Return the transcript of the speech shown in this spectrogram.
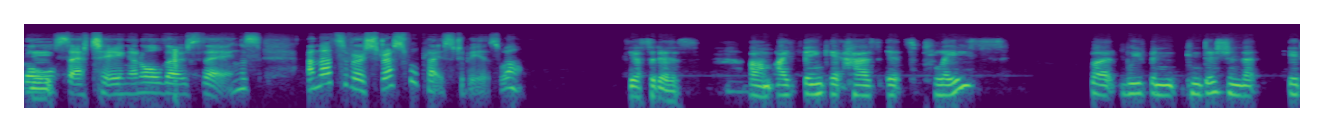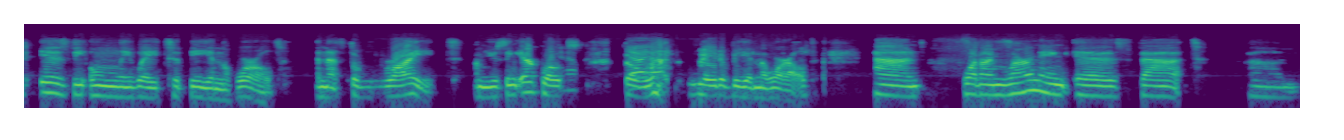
goal setting and all those things. And that's a very stressful place to be as well. Yes, it is. Mm. Um, I think it has its place, but we've been conditioned that it is the only way to be in the world. And that's the right, I'm using air quotes, yeah. the yeah, right yeah. way to be in the world. And what I'm learning is that um,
